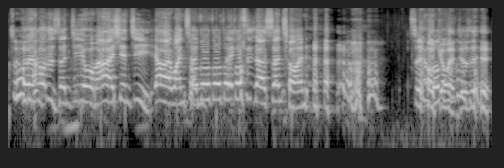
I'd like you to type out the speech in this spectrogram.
最后的最后的神机，我们要来献祭，要来完成走走走走走这一次的生存。最后根本就是，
